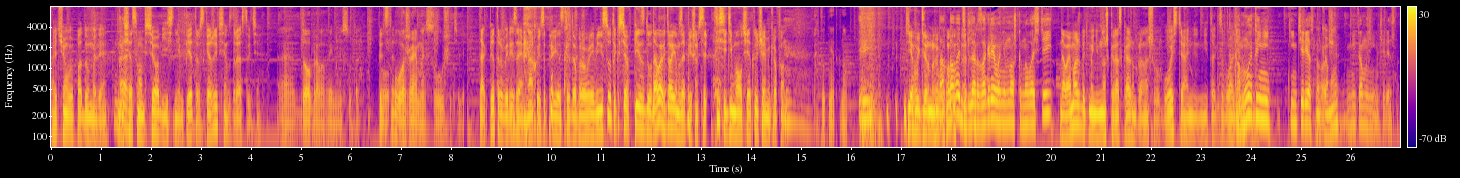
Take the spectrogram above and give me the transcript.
о чем вы подумали. Мы сейчас вам все объясним. Петр, скажи всем здравствуйте. Э, Доброго времени суток. Представь. Уважаемые слушатели. Так, Петра вырезаем нахуй за приветствие доброго времени суток. Все, в пизду. Давай вдвоем запишемся. Ты сиди молча и отключай микрофон. Тут нет кнопки. Я выдерну его. давайте для разогрева немножко новостей. Давай, может быть, мы немножко расскажем про нашего гостя, а не, не так завуалированно. Кому это не интересно Никому? вообще? Никому не интересно.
